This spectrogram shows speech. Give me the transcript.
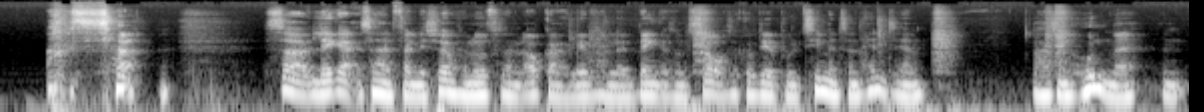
og så, så, ligger, så han faldet i søvn sådan ude for sådan en opgang, og ligger på sådan en bænk og sådan sover, så kommer de her politimænd sådan hen til ham, og har sådan en hund med. En,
